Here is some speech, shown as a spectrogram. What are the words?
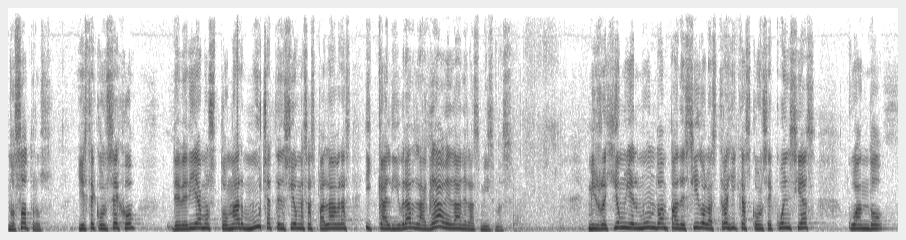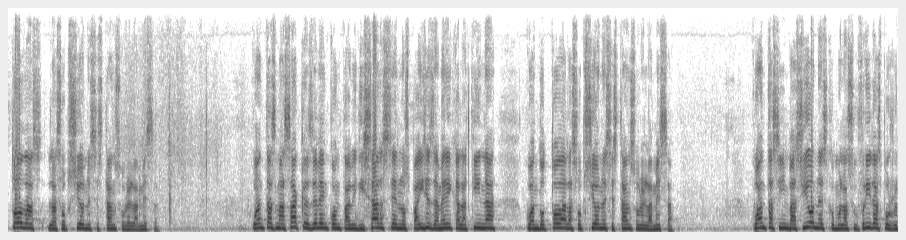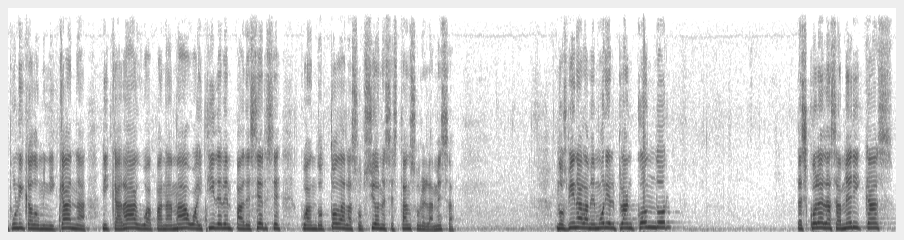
Nosotros y este Consejo deberíamos tomar mucha atención a esas palabras y calibrar la gravedad de las mismas. Mi región y el mundo han padecido las trágicas consecuencias cuando todas las opciones están sobre la mesa. ¿Cuántas masacres deben contabilizarse en los países de América Latina cuando todas las opciones están sobre la mesa? ¿Cuántas invasiones como las sufridas por República Dominicana, Nicaragua, Panamá o Haití deben padecerse cuando todas las opciones están sobre la mesa? Nos viene a la memoria el Plan Cóndor, la Escuela de las Américas,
